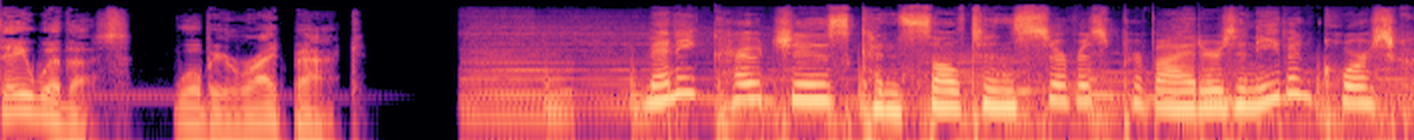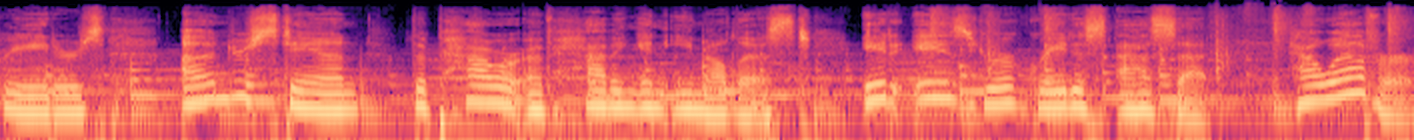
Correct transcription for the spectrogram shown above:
Stay with us. We'll be right back. Many coaches, consultants, service providers, and even course creators understand the power of having an email list. It is your greatest asset. However,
